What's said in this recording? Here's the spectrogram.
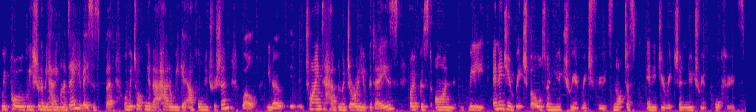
we probably shouldn't be having on a daily basis. But when we're talking about how do we get our full nutrition, well, you know, trying to have the majority of the days focused on really energy rich but also nutrient rich foods, not just energy rich and nutrient poor foods.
